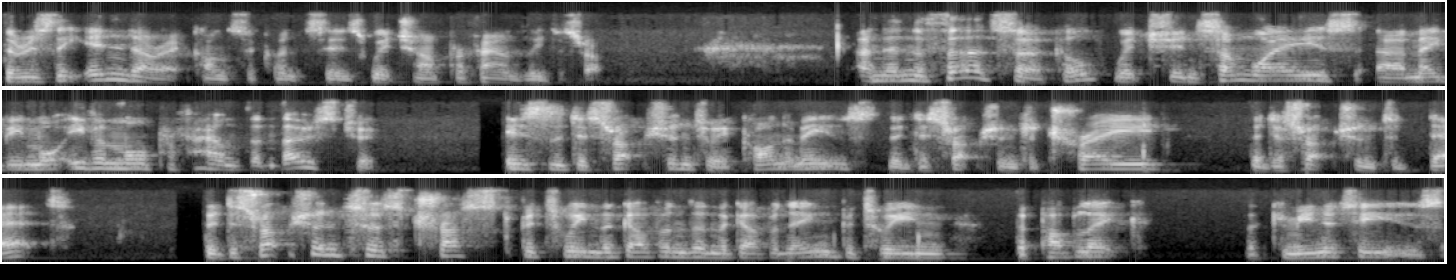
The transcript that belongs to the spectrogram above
There is the indirect consequences which are profoundly disruptive. And then the third circle, which in some ways uh, may be more, even more profound than those two, is the disruption to economies, the disruption to trade, the disruption to debt, the disruption to trust between the governed and the governing, between the public, the communities,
